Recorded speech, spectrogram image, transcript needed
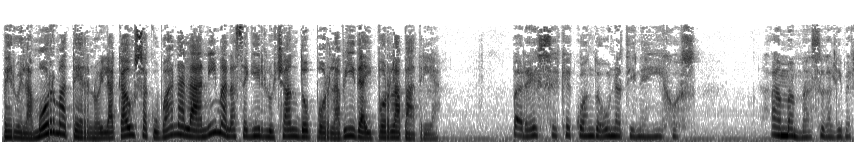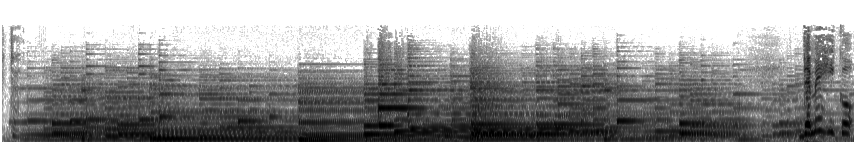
Pero el amor materno y la causa cubana la animan a seguir luchando por la vida y por la patria. Parece que cuando una tiene hijos, ama más la libertad. De México,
